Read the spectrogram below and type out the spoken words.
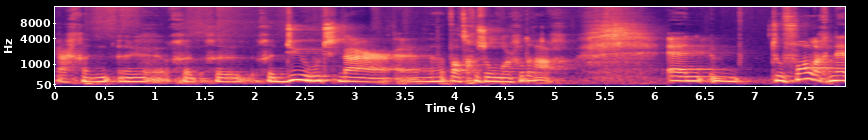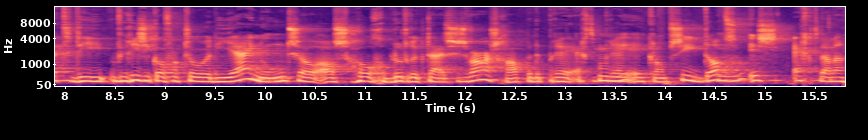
ja, ge- eh, ge- ge- geduwd naar wat gezonder gedrag. En toevallig net die risicofactoren die jij noemt, zoals hoge bloeddruk tijdens de zwangerschap, de pre, echte pre-eclampsie, dat is echt wel een,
